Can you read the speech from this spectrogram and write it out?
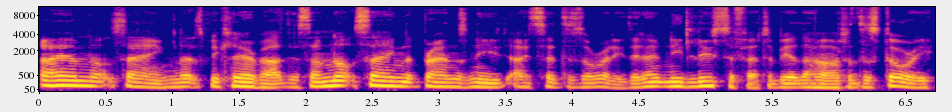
I am not saying, let's be clear about this, I'm not saying that brands need, I said this already, they don't need Lucifer to be at the heart of the story.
